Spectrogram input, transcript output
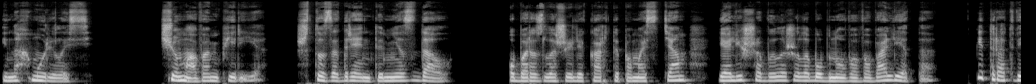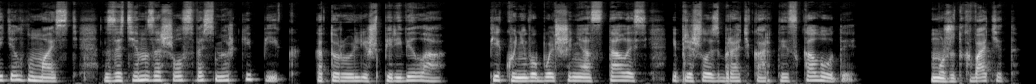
и нахмурилась. «Чума вампирия! Что за дрянь ты мне сдал?» Оба разложили карты по мастям, и Алиша выложила бубнового валета. Питер ответил в масть, затем зашел с восьмерки пик, которую лишь перевела. Пик у него больше не осталось, и пришлось брать карты из колоды. «Может, хватит?»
